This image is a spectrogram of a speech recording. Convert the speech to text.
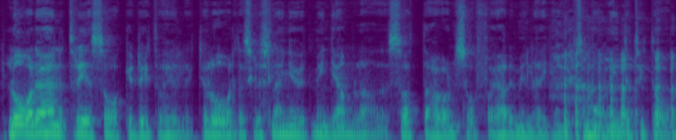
lovade jag henne tre saker dyrt och heligt. Jag lovade att jag skulle slänga ut min gamla svarta hörnsoffa jag hade i min lägenhet som hon inte tyckte om.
